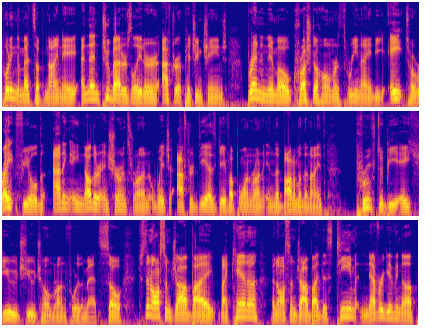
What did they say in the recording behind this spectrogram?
putting the Mets up 9 8. And then two batters later, after a pitching change, Brandon Nimmo crushed a homer 398 to right field, adding another insurance run, which after Diaz gave up one run in the bottom of the ninth, proved to be a huge, huge home run for the Mets. So just an awesome job by by Canha, an awesome job by this team, never giving up.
